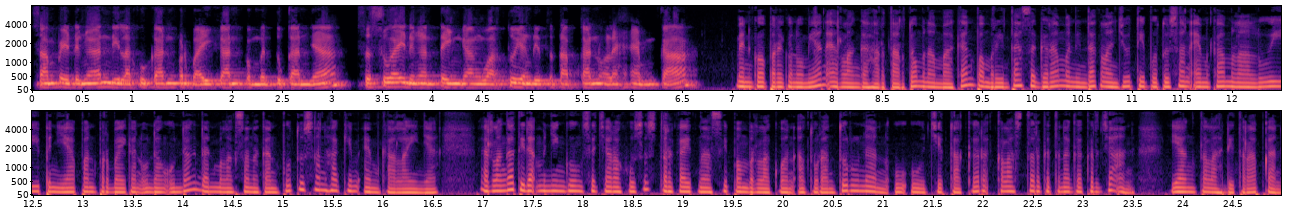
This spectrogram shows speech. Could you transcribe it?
sampai dengan dilakukan perbaikan pembentukannya sesuai dengan tenggang waktu yang ditetapkan oleh MK Menko Perekonomian Erlangga Hartarto menambahkan pemerintah segera menindaklanjuti putusan MK melalui penyiapan perbaikan undang-undang dan melaksanakan putusan hakim MK lainnya. Erlangga tidak menyinggung secara khusus terkait nasib pemberlakuan aturan turunan UU Ciptaker klaster ketenaga kerjaan yang telah diterapkan,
